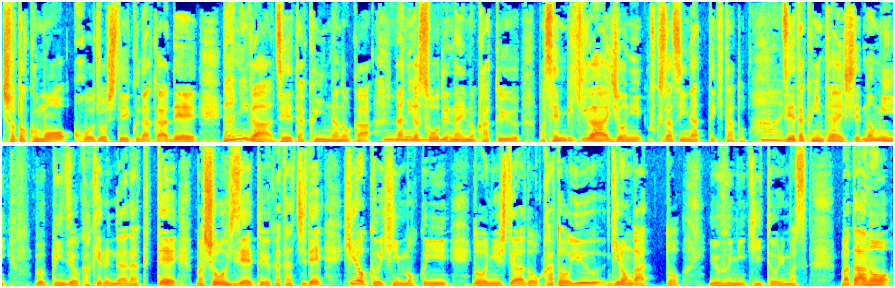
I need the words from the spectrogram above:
所得も向上していく中で何が贅沢品なのか何がそうでないのかという、まあ、線引きが非常に複雑になってきたと、はい、贅沢品に対してのみ物品税をかけるんではなくて、まあ、消費税という形で広く品目に導入してはどうかという議論があったというふうに聞いております。またあの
